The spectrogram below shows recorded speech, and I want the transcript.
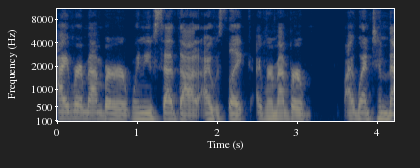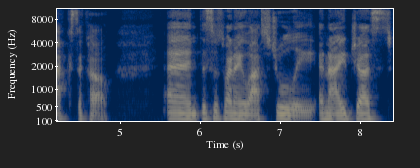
i remember when you said that i was like i remember i went to mexico and this was when i lost julie and i just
